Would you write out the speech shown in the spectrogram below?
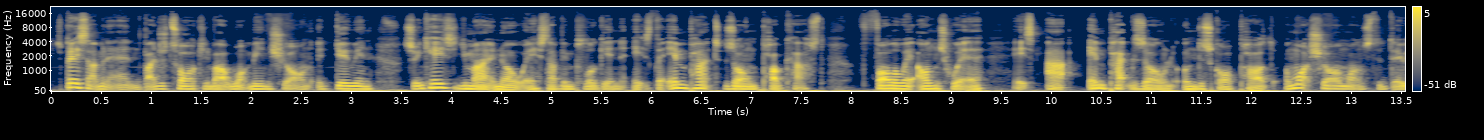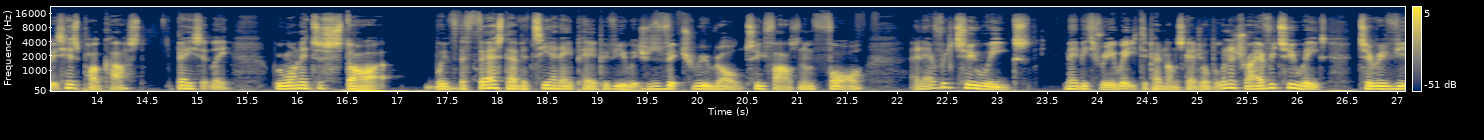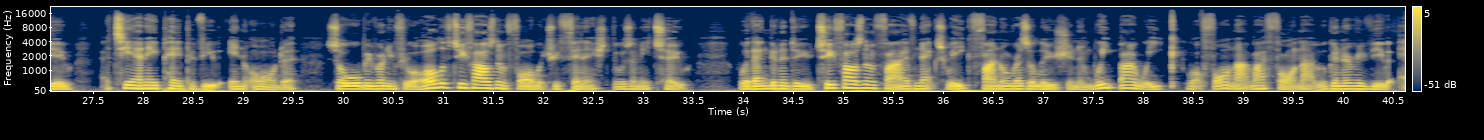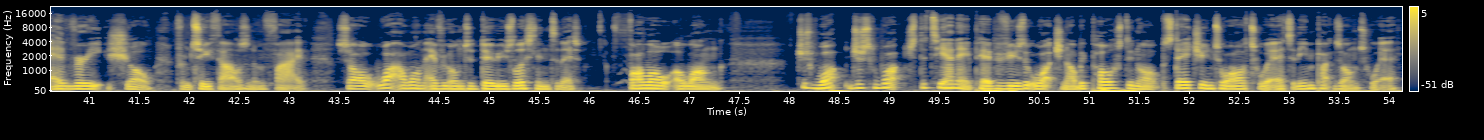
So basically, I'm going to end by just talking about what me and Sean are doing. So, in case you might have noticed, I've been plugging it's the Impact Zone podcast. Follow it on Twitter. It's at Impact Zone underscore pod. And what Sean wants to do, it's his podcast. Basically, we wanted to start with the first ever TNA pay per view, which was Victory Road 2004. And every two weeks, maybe three weeks, depending on schedule, but we're going to try every two weeks to review a TNA pay per view in order. So we'll be running through all of 2004, which we finished. There was only two. We're then going to do 2005 next week, final resolution, and week by week, well, fortnight by fortnight, we're going to review every show from 2005. So what I want everyone to do who's listening to this, follow along. Just watch, just watch the TNA pay per views that we're watching. I'll be posting up. Stay tuned to our Twitter, to the Impact Zone Twitter.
